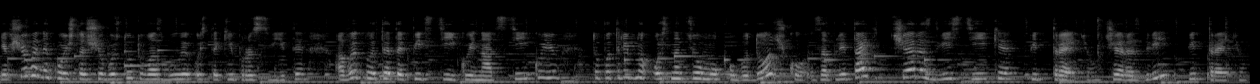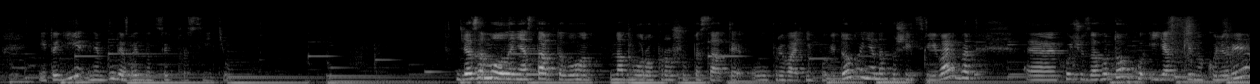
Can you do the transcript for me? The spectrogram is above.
Якщо ви не хочете, щоб ось тут у вас були ось такі просвіти, а ви плетете під стійкою і над стійкою, то потрібно ось на цьому ободочку заплітати через дві стійки під третю, через дві під третю. І тоді не буде видно цих просвітів. Для замовлення стартового набору прошу писати у приватні повідомлення, напишіть свій вайбер. Хочу заготовку і я скину кольори.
